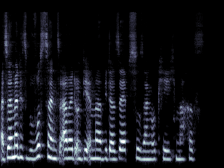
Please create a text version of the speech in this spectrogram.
Also immer diese Bewusstseinsarbeit und dir immer wieder selbst zu sagen, okay, ich mache es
